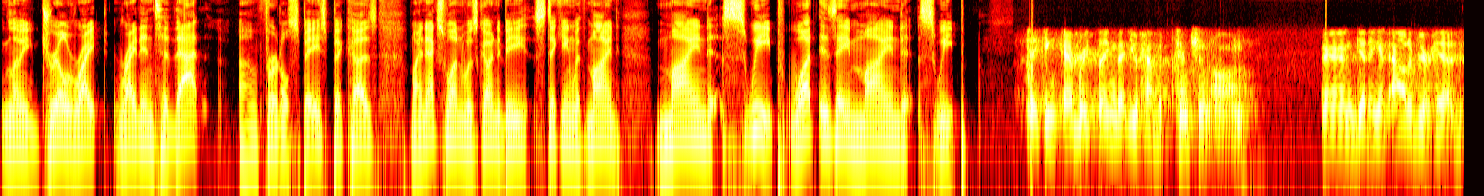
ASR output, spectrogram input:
let me drill right right into that um, fertile space because my next one was going to be sticking with mind. Mind sweep. What is a mind sweep? Taking everything that you have attention on and getting it out of your head,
